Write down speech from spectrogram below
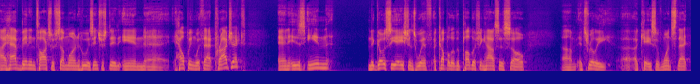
I have been in talks with someone who is interested in uh, helping with that project, and is in negotiations with a couple of the publishing houses. So um, it's really uh, a case of once that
